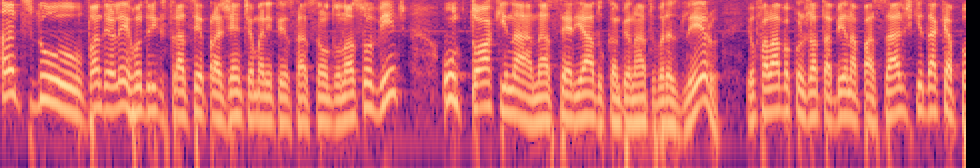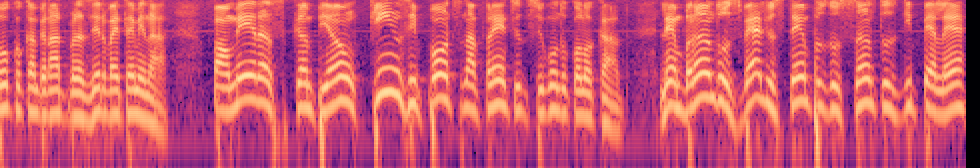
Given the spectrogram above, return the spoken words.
Antes do Vanderlei Rodrigues trazer para a gente a manifestação do nosso ouvinte, um toque na, na Série A do Campeonato Brasileiro. Eu falava com o JB na passagem que daqui a pouco o Campeonato Brasileiro vai terminar. Palmeiras campeão, 15 pontos na frente do segundo colocado. Lembrando os velhos tempos do Santos de Pelé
